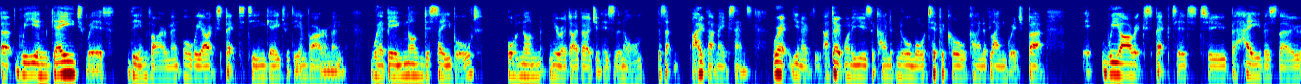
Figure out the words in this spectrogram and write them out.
But we engage with the environment or we are expected to engage with the environment where being non-disabled or non-neurodivergent is the norm does that i hope that makes sense where you know i don't want to use the kind of normal typical kind of language but it, we are expected to behave as though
